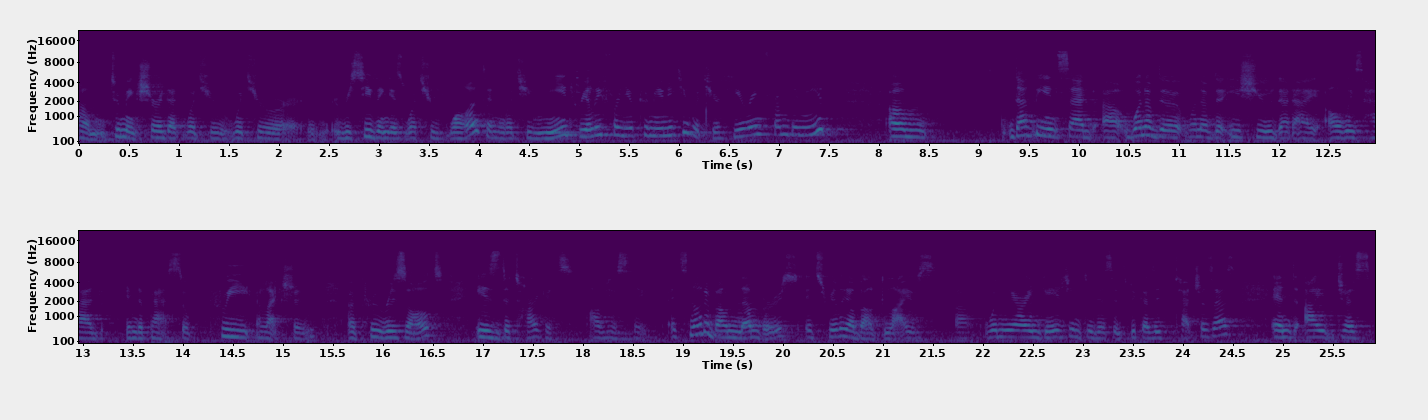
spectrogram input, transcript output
um, to make sure that what you what you're receiving is what you want and what you need really for your community, what you're hearing from the need. Um, that being said, uh, one of the one of the issue that I always had in the past, so pre-election, uh, pre-results, is the targets. Obviously, it's not about numbers; it's really about lives. uh, when we are engaged into this, it's because it touches us. And I just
